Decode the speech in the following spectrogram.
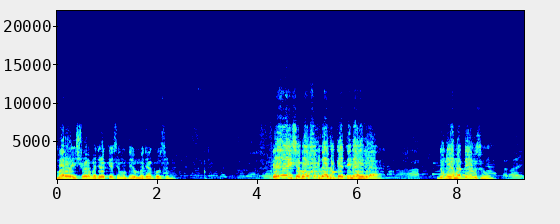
મારો ઈશ્વર મજા કે છે હું દેવ મજા કહું છું. કે સ્વભાવવાળું દાદુ કેતી નહીં લ્યા. દુનિયામાં દેવ છું. ભાઈ.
